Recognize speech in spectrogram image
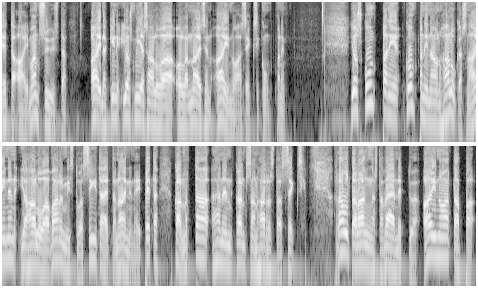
että aivan syystä. Ainakin jos mies haluaa olla naisen ainoa seksikumppani. Jos kumppani, kumppanina on halukas nainen ja haluaa varmistua siitä, että nainen ei petä, kannattaa hänen kanssaan harrastaa seksiä. Rautalangasta väännettyä ainoa tapa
